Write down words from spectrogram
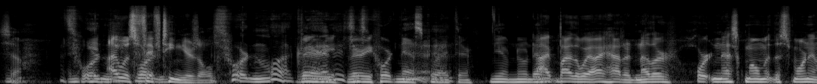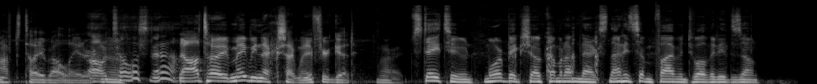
So That's Horton. I was Horton- 15 years old. It's Horton luck. very, man. It's very just- Horton-esque right there. Yeah, no I, doubt. by the way, I had another Horton-esque moment this morning. I'll have to tell you about later. Oh, tell us now. No, I'll tell you maybe next segment if you're good. All right, stay tuned. More Big Show coming up next. 97.5 and 1280 The Zone.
